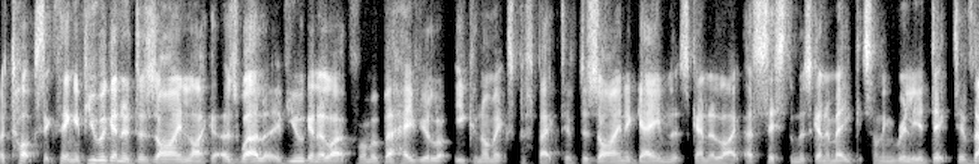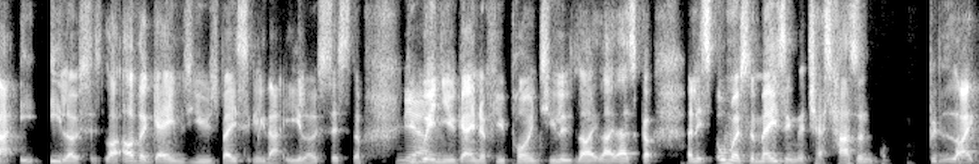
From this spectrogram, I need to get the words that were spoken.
a toxic thing. If you were going to design like as well if you were going to like from a behavioral economics perspective design a game that's going to like a system that's going to make it something really addictive that elo system, like other games use basically that elo system. Yeah. you win you gain a few points you lose like like that's got and it's almost amazing that chess hasn't like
